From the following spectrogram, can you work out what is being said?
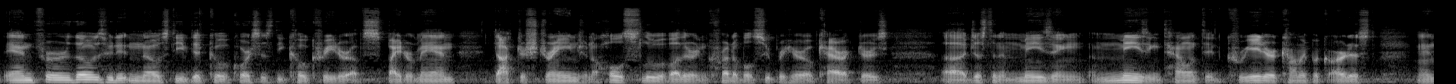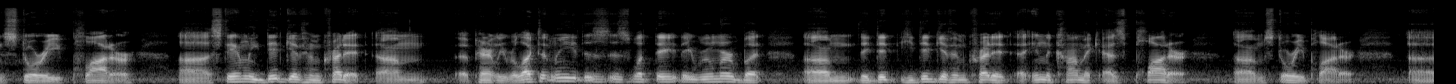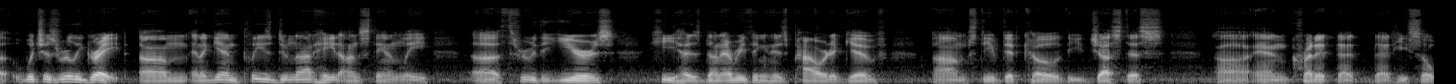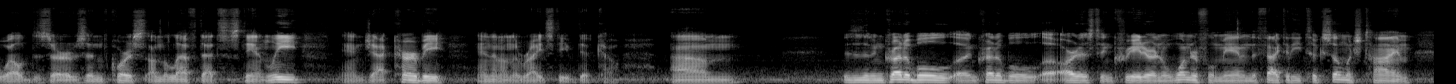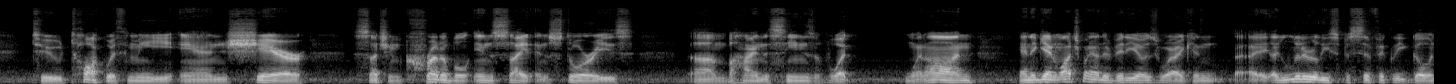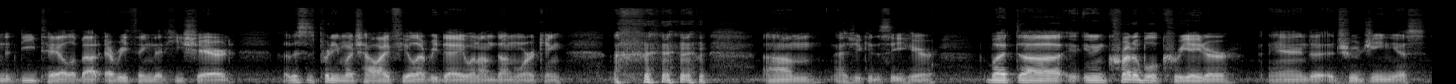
And for those who didn't know, Steve Ditko, of course, is the co-creator of Spider-Man, Doctor Strange, and a whole slew of other incredible superhero characters. Uh, just an amazing, amazing, talented creator, comic book artist, and story plotter. Uh, Stan Lee did give him credit, um, apparently reluctantly. This is what they, they rumor, but um, they did he did give him credit uh, in the comic as plotter, um, story plotter, uh, which is really great. Um, and again, please do not hate on Stan Lee. Uh, through the years, he has done everything in his power to give um, Steve Ditko the justice uh, and credit that, that he so well deserves. And of course, on the left, that's Stan Lee and Jack Kirby, and then on the right, Steve Ditko. Um, this is an incredible, uh, incredible uh, artist and creator, and a wonderful man. And the fact that he took so much time to talk with me and share such incredible insight and stories um, behind the scenes of what went on and again, watch my other videos where I can, I, I literally specifically go into detail about everything that he shared. This is pretty much how I feel every day when I'm done working, um, as you can see here. But uh, an incredible creator and a, a true genius.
